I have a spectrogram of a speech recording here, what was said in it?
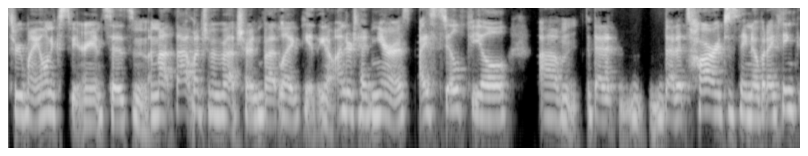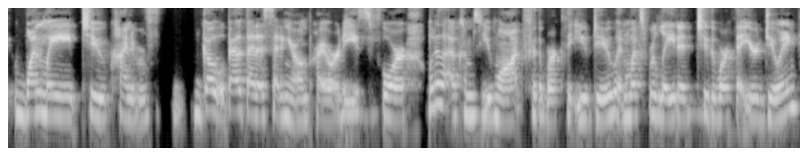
through my own experiences, and I'm not that much of a veteran, but like, you know, under 10 years, I still feel um, that that it's hard to say no. But I think one way to kind of go about that is setting your own priorities for what are the outcomes you want for the work that you do and what's related to the work that you're doing.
